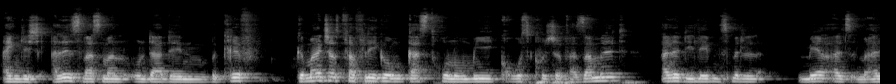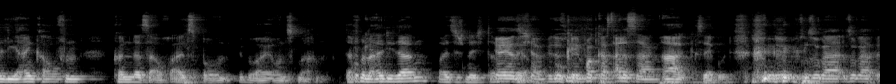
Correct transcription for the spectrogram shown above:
Eigentlich alles, was man unter dem Begriff Gemeinschaftsverpflegung, Gastronomie, Großküche versammelt alle, die Lebensmittel mehr als im Aldi einkaufen, können das auch als bei uns machen. Darf okay. man Aldi sagen? Weiß ich nicht. Ja, ja, sicher. Wir dürfen okay. im Podcast alles sagen. Ah, sehr gut. Wir dürfen sogar, sogar, äh,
